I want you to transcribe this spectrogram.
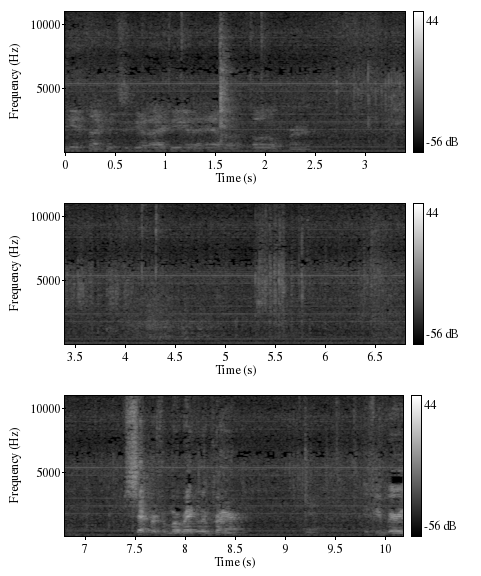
Do you think it's a good idea to have a photo printer? Separate from a regular printer. Yeah. If you're very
